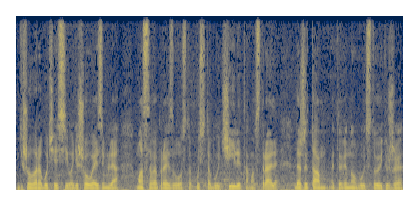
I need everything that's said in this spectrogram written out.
дешевая рабочая сила, дешевая земля, массовое производство, пусть это будет Чили, там Австралия, даже там это вино будет стоить уже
